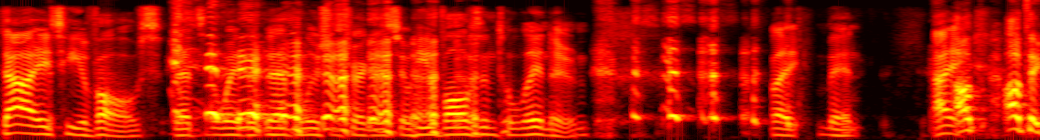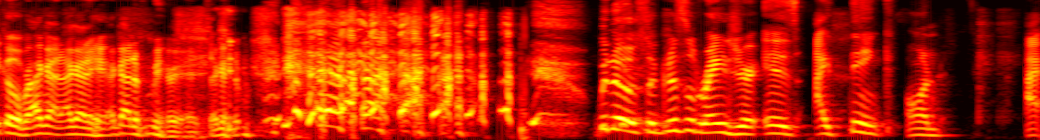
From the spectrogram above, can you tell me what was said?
dies, he evolves. That's the way that the evolution triggers. So he evolves into Linoone. Like man, I I'll I'll take over. I got I got it here. I got it from here. I got a... but no, so Grizzled Ranger is I think on I,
